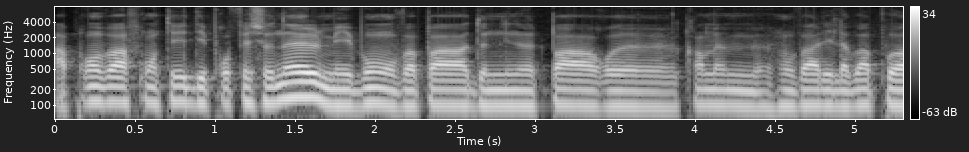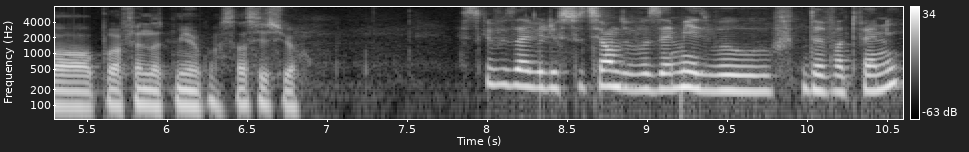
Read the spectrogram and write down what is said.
Après, on va affronter des professionnels, mais bon, on va pas donner notre part euh, quand même. On va aller là-bas pour, pour faire notre mieux, quoi. Ça c'est sûr. Est-ce que vous avez le soutien de vos amis et de, vos, de votre famille?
